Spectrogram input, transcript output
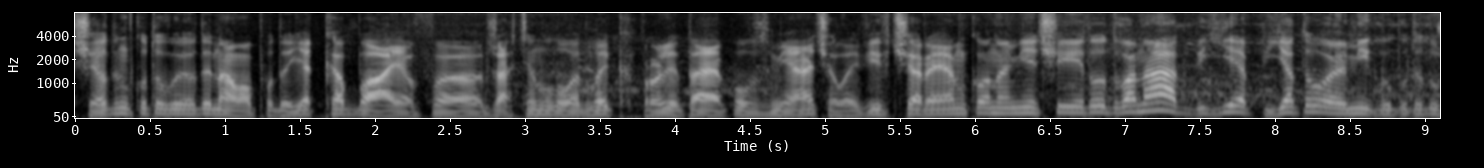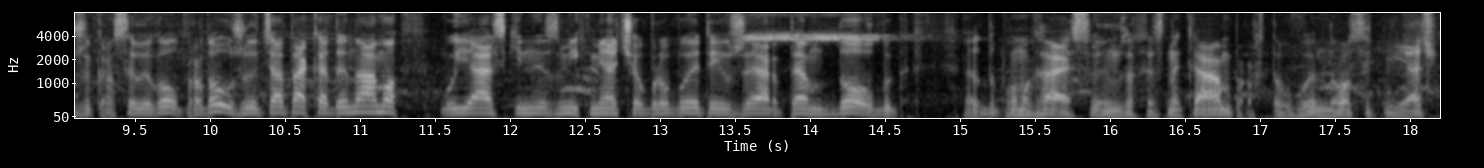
Ще один кутовий у Динамо подає Кабаєв. Е, Джастін Лодвик пролітає повз м'яч, але Вівчаренко на м'ячі. Тут Ванат б'є п'ятою. Міг би бути дуже красивий гол. Продовжується атака Динамо. Буяльський не зміг м'яч обробити. І вже Артем Довбик е, допомагає своїм захисникам. Просто виносить м'яч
